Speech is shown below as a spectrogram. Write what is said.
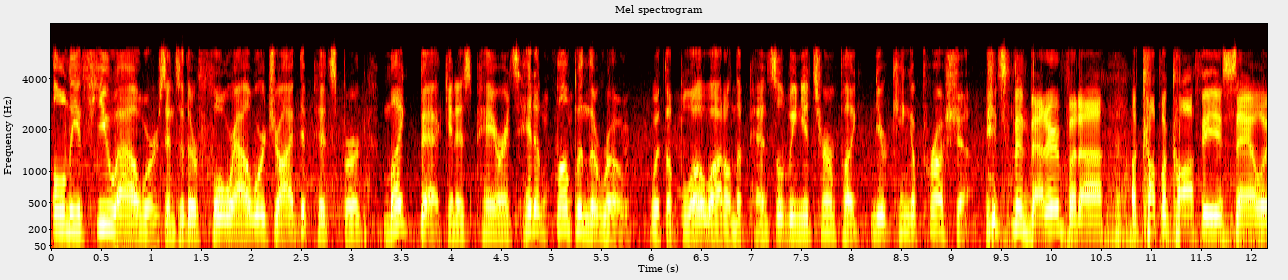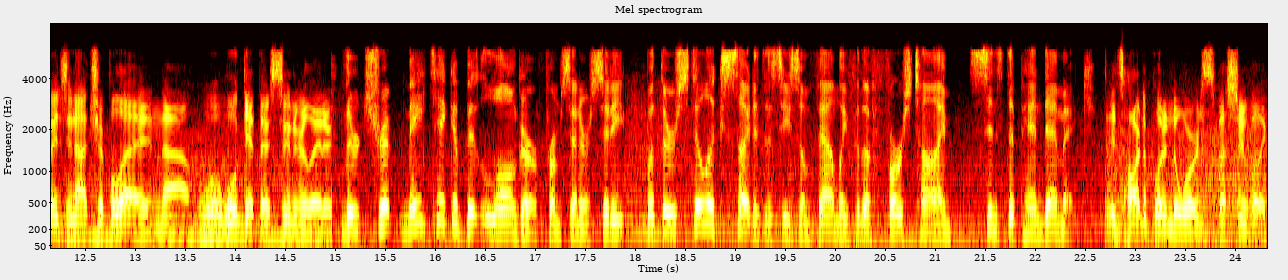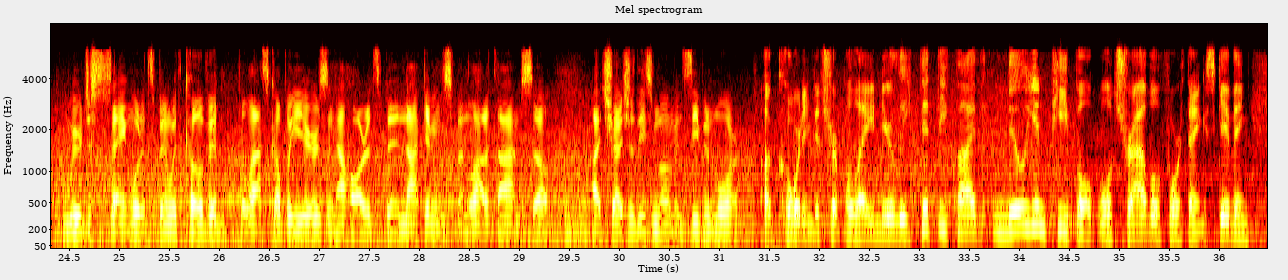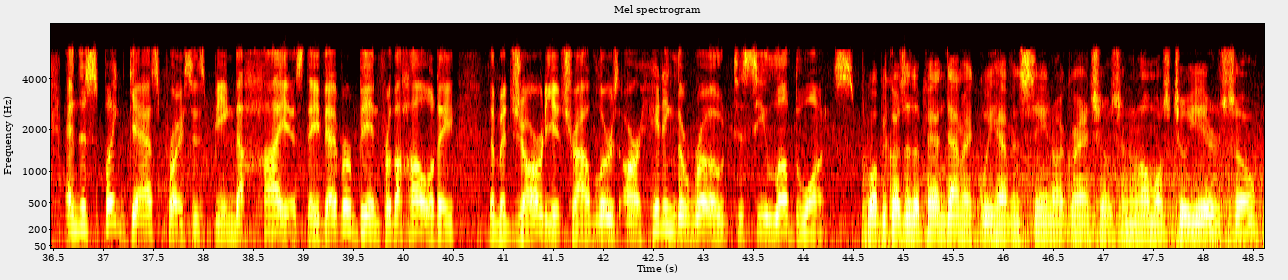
Only a few hours into their four-hour drive to Pittsburgh, Mike Beck and his parents hit a bump in the road with a blowout on the Pennsylvania Turnpike near King of Prussia. It's been better, but uh, a cup of coffee, a sandwich, and uh, AAA, and uh, we'll, we'll get there sooner or later. Their trip may take a bit longer from Center City, but they're still excited to see some family for the first time since the pandemic. It's hard to put into words, especially like we were just saying what it's been with COVID the last couple years and how hard it's been not getting to spend a lot of time. So I treasure these moments even more. According to AAA, nearly 55 million people will travel for Thanksgiving, and despite gas prices being the highest they've ever been for the holiday, the majority of travelers are hitting the road to see loved ones. Well, because of the pandemic, we haven't seen our grandchildren in almost two years, so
